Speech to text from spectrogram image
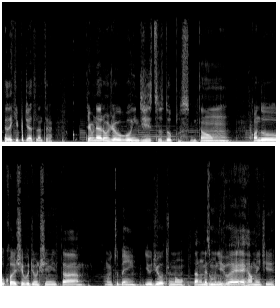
pela equipe de Atlanta terminaram o jogo em dígitos duplos. Então, quando o coletivo de um time tá muito bem e o de outro não tá no mesmo nível, é, é realmente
